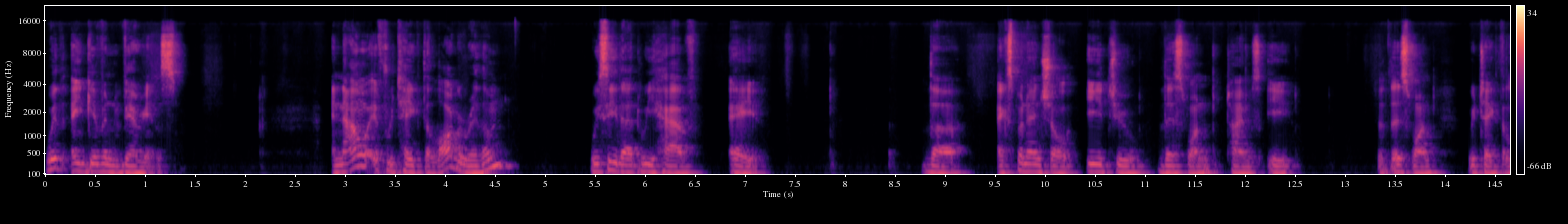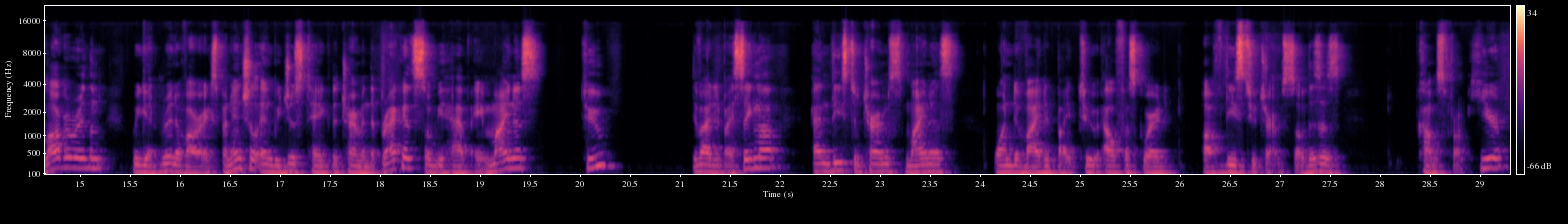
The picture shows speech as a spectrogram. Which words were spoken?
with a given variance. And now if we take the logarithm, we see that we have a the exponential e to this one times e to this one we take the logarithm, we get rid of our exponential, and we just take the term in the brackets. So we have a minus 2 divided by sigma, and these two terms minus 1 divided by 2 alpha squared of these two terms. So this is comes from here,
